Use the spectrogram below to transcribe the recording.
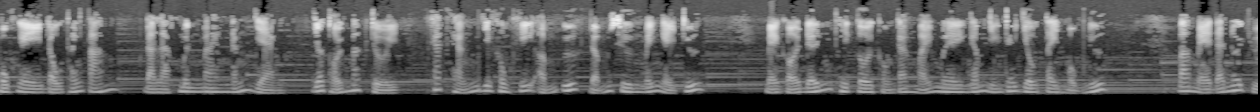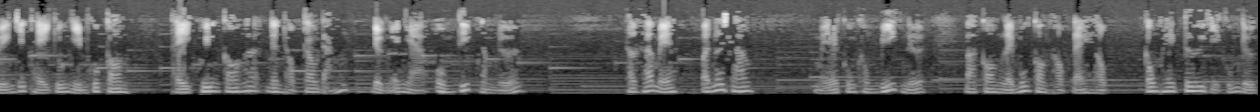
Một ngày đầu tháng 8, Đà Lạt minh mang nắng vàng, gió thổi mát rượi, khác hẳn với không khí ẩm ướt đẫm sương mấy ngày trước. Mẹ gọi đến khi tôi còn đang mải mê ngắm những trái dâu tây mộng nước. Ba mẹ đã nói chuyện với thầy chủ nhiệm của con. Thầy khuyên con nên học cao đẳng, đừng ở nhà ôn tiếp năm nữa. Thật hả mẹ? Bà nói sao? Mẹ cũng không biết nữa. Ba con lại muốn con học đại học, công hay tư gì cũng được.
